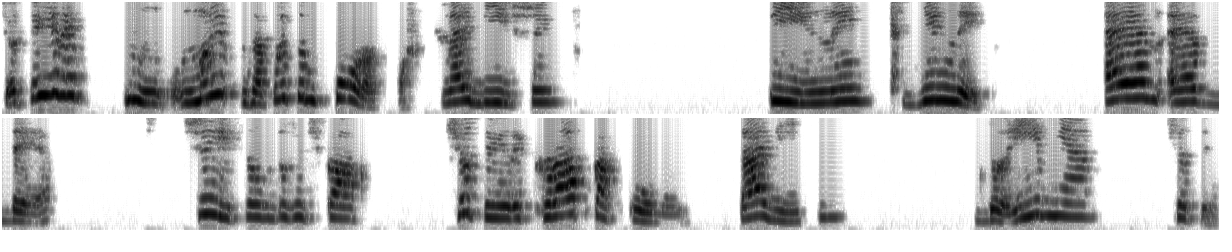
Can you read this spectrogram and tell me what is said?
4. Ми записуємо коротко. Найбільший спільний дільник НСД чисел в дужечках 4 крапка з комою та 8 дорівнює 4.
